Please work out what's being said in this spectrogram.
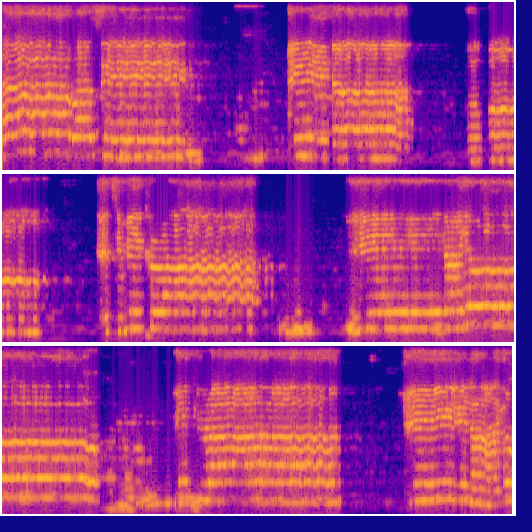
estaba así. Mira, oh, oh, it's me cry. Mira, yo, me cry. Mira, yo,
